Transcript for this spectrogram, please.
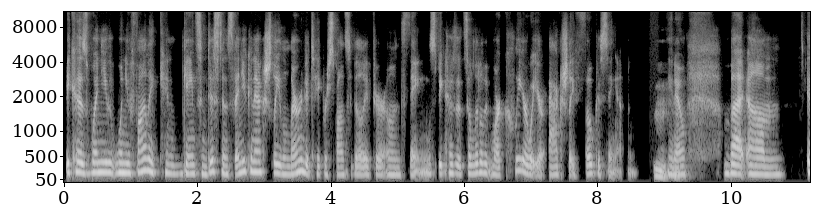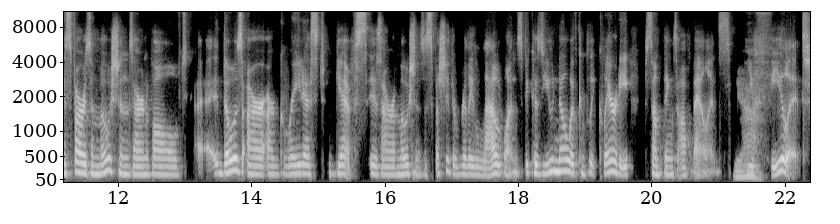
because when you when you finally can gain some distance then you can actually learn to take responsibility for your own things because it's a little bit more clear what you're actually focusing on mm-hmm. you know? But um as far as emotions are involved uh, those are our greatest gifts is our emotions especially the really loud ones because you know with complete clarity something's off balance. Yeah. you feel it.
